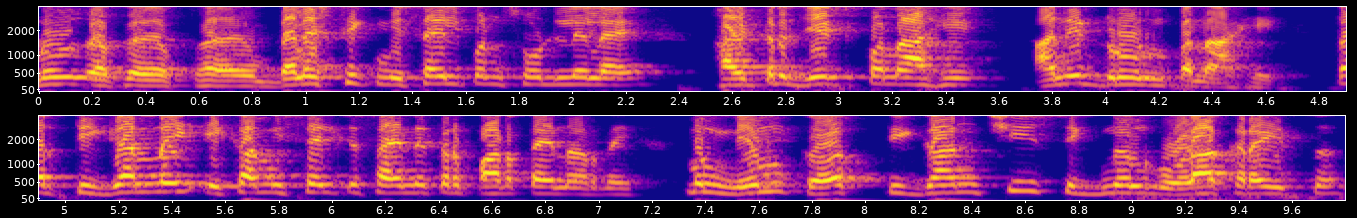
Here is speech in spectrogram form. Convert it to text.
बॅलिस्टिक मिसाईल पण सोडलेलं आहे. फायटर जेट पण आहे आणि ड्रोन पण आहे. तर तिघांनाही एका मिसाईलच्या सायने तर पाडता येणार नाही. मग नेमकं तिघांची सिग्नल गोळा करायचं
